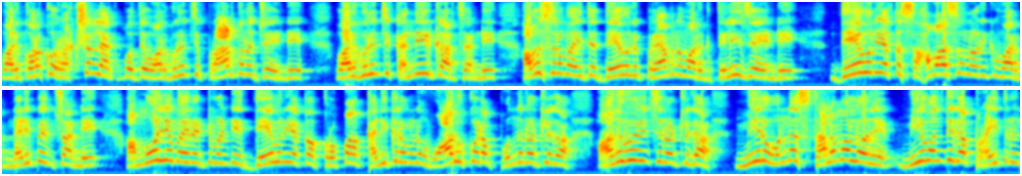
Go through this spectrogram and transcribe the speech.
వారి కొరకు రక్షణ లేకపోతే వారి గురించి ప్రార్థన చేయండి వారి గురించి కన్నీరు కార్చండి అవసరమైతే దేవుని ప్రేమను వారికి తెలియజేయండి దేవుని యొక్క సహవాసంలోనికి వారిని నడిపించండి అమూల్యమైనటువంటి దేవుని యొక్క కృప కనికరమును వారు కూడా పొందినట్లుగా అనుభవించినట్లుగా మీరు ఉన్న స్థలంలోనే మీ వంతుగా ప్రయత్నం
